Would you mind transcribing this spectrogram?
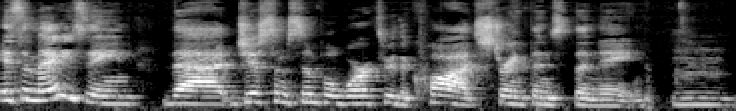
It's amazing that just some simple work through the quad strengthens the knee. mhm.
